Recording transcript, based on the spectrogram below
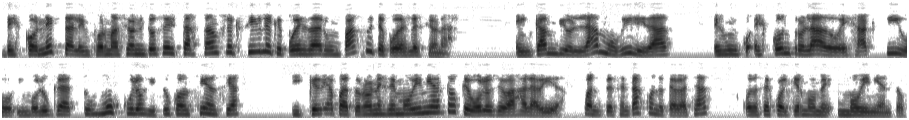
desconecta la información, entonces estás tan flexible que puedes dar un paso y te puedes lesionar. En cambio, la movilidad es, un, es controlado, es activo, involucra tus músculos y tu conciencia y crea patrones de movimiento que vos los llevas a la vida. Cuando te sentás, cuando te agachás, cuando haces cualquier movimiento.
